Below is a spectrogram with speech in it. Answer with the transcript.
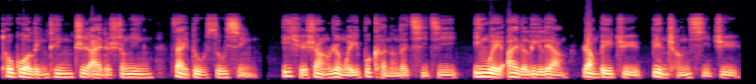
透过聆听挚爱的声音再度苏醒。医学上认为不可能的奇迹，因为爱的力量让悲剧变成喜剧。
